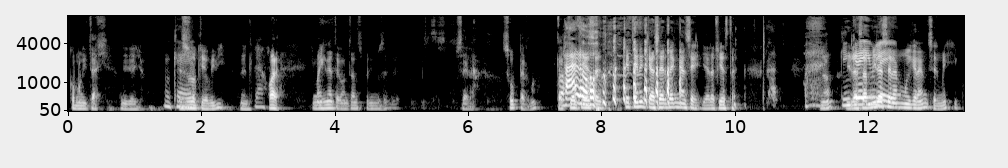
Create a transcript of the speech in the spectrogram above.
comunitaria, diría yo. Eso es lo que yo viví. Ahora, imagínate con tantos primos será súper, ¿no? Claro. ¿Qué tienen que hacer? Vénganse, ya era fiesta. ¿no? y las familias eran muy grandes en México.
